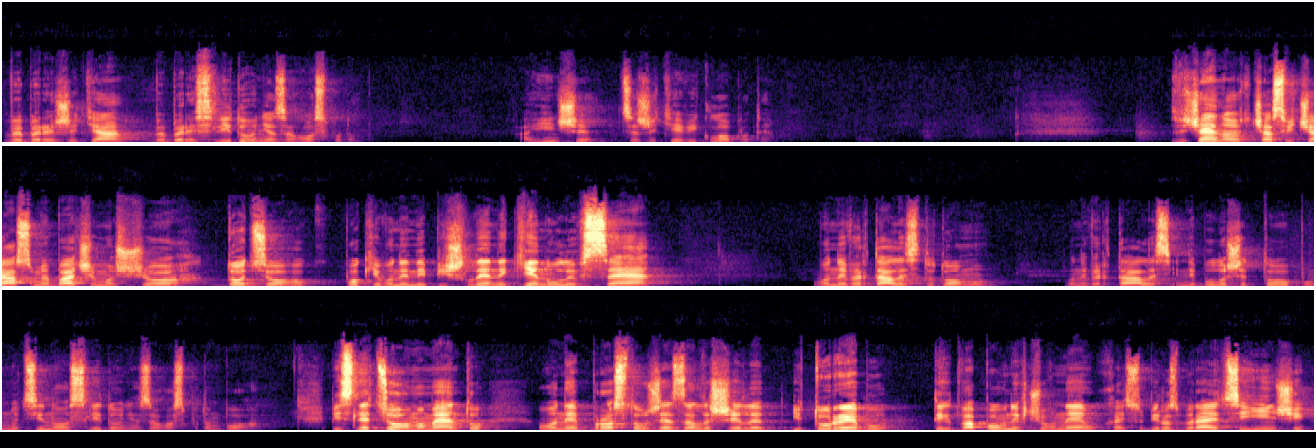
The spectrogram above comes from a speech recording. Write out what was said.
вибери життя, вибери слідування за Господом, а інше це життєві клопоти. Звичайно, час від часу ми бачимо, що до цього, поки вони не пішли, не кинули все, вони вертались додому, вони вертались і не було ще того повноцінного слідування за Господом Богом. Після цього моменту вони просто вже залишили і ту рибу, тих два повних човни, хай собі розбирають всі інші,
